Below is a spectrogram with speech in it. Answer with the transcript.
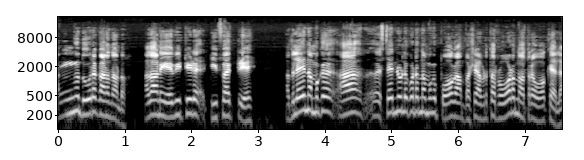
അങ്ങ് ദൂരെ കാണുന്നുണ്ടോ? അതാണ് എ വി ടിയുടെ ടീ ഫാക്ടറിയെ അതിലേ നമുക്ക് ആ എസ്റ്റേറ്റിന്റെ ഉള്ളിൽ കൂടെ നമുക്ക് പോകാം. പക്ഷേ അവിടുത്തെ റോഡൊന്നും അത്ര ഓക്കെ അല്ല.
